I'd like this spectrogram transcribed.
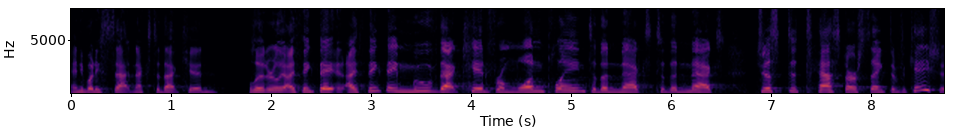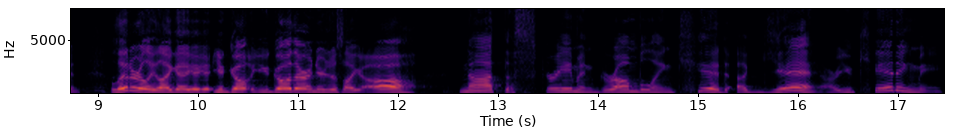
Anybody sat next to that kid? Literally, I think they I think they moved that kid from one plane to the next to the next just to test our sanctification. Literally, like uh, you, you go you go there and you're just like, "Oh, not the screaming, grumbling kid again. Are you kidding me?"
